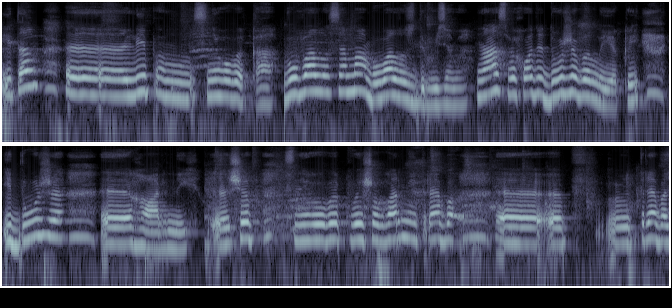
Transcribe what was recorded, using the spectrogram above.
і там е, ліпимо сніговика. Бувало сама, бувало з друзями. У нас виходить дуже великий і дуже е, гарний. Е, щоб сніговик вийшов гарний, треба, е, е, е, треба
